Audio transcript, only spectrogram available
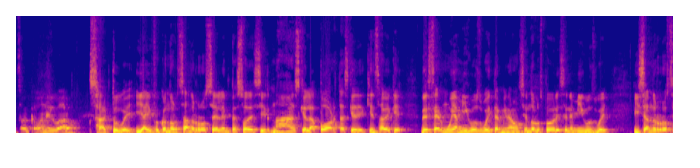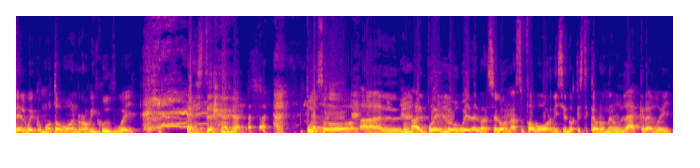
sacaban el varo? Exacto, güey. Y ahí fue cuando Sandro Rosell empezó a decir, no, es que la porta, es que quién sabe qué. De ser muy amigos, güey, terminaron siendo los peores enemigos, güey. Y Sandro Rosell, güey, como todo buen Robin Hood, güey, este, puso al, al pueblo, güey, del Barcelona a su favor, diciendo que este cabrón era un lacra, güey,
